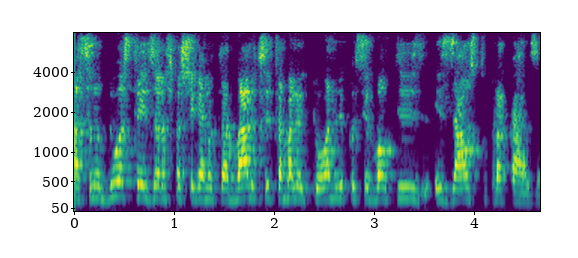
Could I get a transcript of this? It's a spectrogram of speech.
Passando duas, três horas para chegar no trabalho, você trabalha oito horas, depois você volta exausto para casa.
